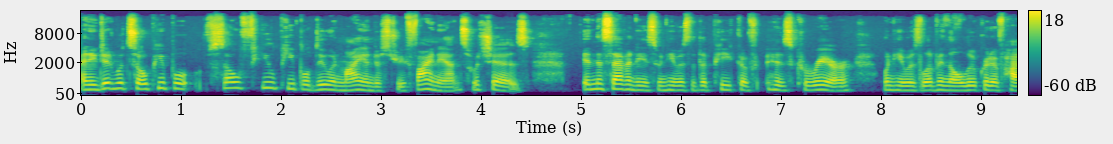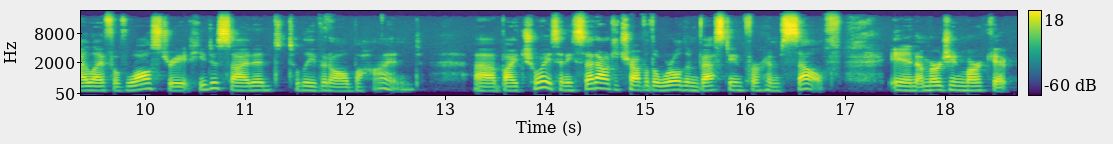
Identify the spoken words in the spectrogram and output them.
And he did what so people so few people do in my industry, finance, which is in the 70s, when he was at the peak of his career, when he was living the lucrative high life of Wall Street, he decided to leave it all behind uh, by choice. And he set out to travel the world investing for himself in emerging market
